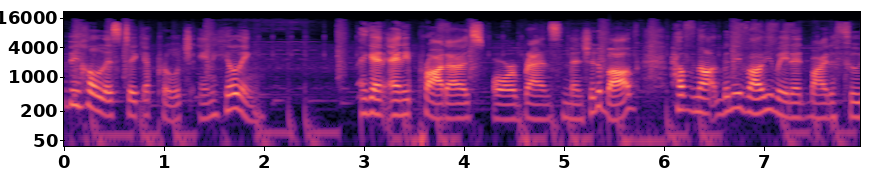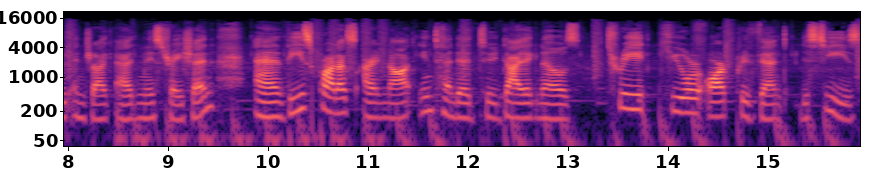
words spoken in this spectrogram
the holistic approach in healing. Again, any products or brands mentioned above have not been evaluated by the Food and Drug Administration, and these products are not intended to diagnose, treat, cure, or prevent disease.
